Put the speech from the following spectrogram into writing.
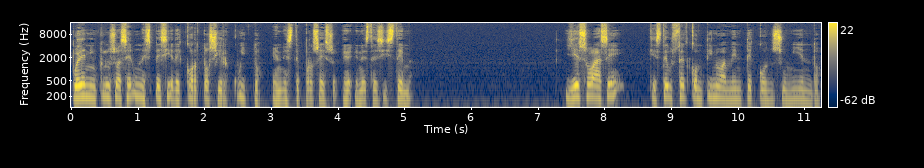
Pueden incluso hacer una especie de cortocircuito en este proceso, en este sistema. Y eso hace que esté usted continuamente consumiendo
